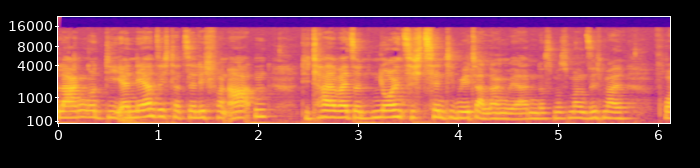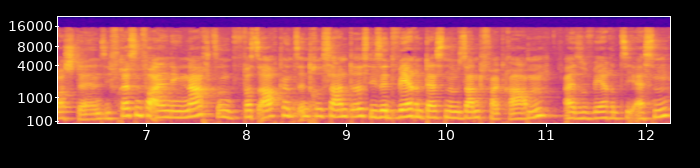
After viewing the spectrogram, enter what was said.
lang und die ernähren sich tatsächlich von Arten, die teilweise 90 cm lang werden. Das muss man sich mal vorstellen. Sie fressen vor allen Dingen nachts und was auch ganz interessant ist, sie sind währenddessen im Sand vergraben, also während sie essen.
